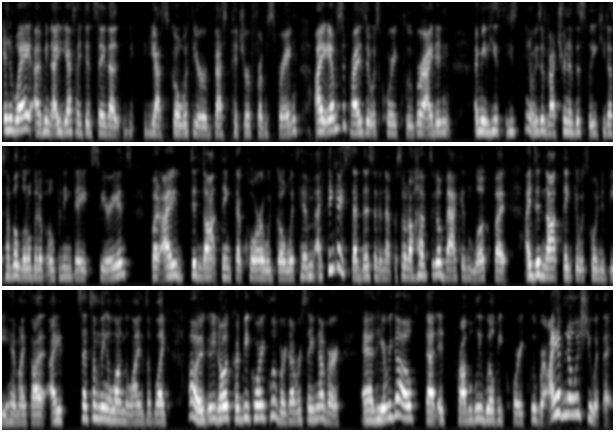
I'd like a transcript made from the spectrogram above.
in a way, I mean, I yes, I did say that, yes, go with your best pitcher from spring. I am surprised it was Corey Kluber. I didn't. I mean, he's he's you know he's a veteran of this league. He does have a little bit of opening day experience, but I did not think that Cora would go with him. I think I said this in an episode. I'll have to go back and look, but I did not think it was going to be him. I thought I said something along the lines of like, oh, you know, it could be Corey Kluber. Never say never. And here we go. That it probably will be Corey Kluber. I have no issue with it.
